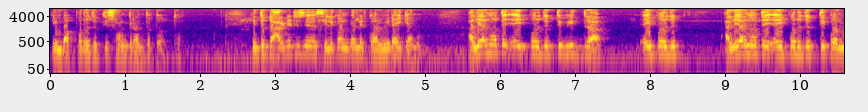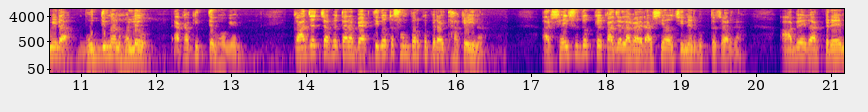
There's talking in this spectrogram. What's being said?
কিংবা প্রযুক্তি সংক্রান্ত তথ্য। কিন্তু টার্গেট হিসেবে সিলিকন ভ্যালির কর্মীরাই কেন? আলিয়ার মতে এই প্রযুক্তিবিদরা এই প্রযুক্তি আলিয়ার মতে এই প্রযুক্তি কর্মীরা বুদ্ধিমান হলেও একাকিত্বে ভোগেন। কাজের চাপে তারা ব্যক্তিগত সম্পর্ক প্রায় থাকেই না। আর সেই সুযোগকে কাজে লাগায় রাশিয়া ও চীনের গুপ্তচররা। আবেগ আর প্রেম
